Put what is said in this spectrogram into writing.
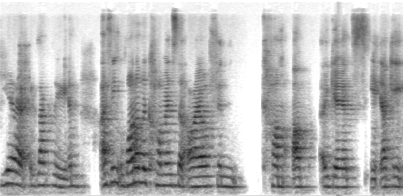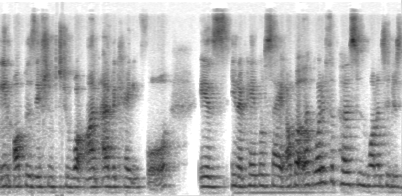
yeah, exactly. And I think one of the comments that I often come up against in, in opposition to what I'm advocating for is, you know, people say, oh, but like, what if the person wanted to just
